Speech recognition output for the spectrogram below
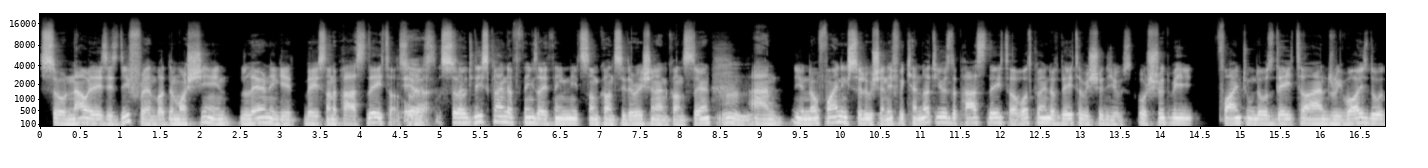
So nowadays it's different but the machine learning it based on the past data. So yeah, so exactly. these kind of things i think need some consideration and concern. Mm. and you know finding solution. If we cannot use the past data what kind of data we should use? Or should we fine tune those data and revise those,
